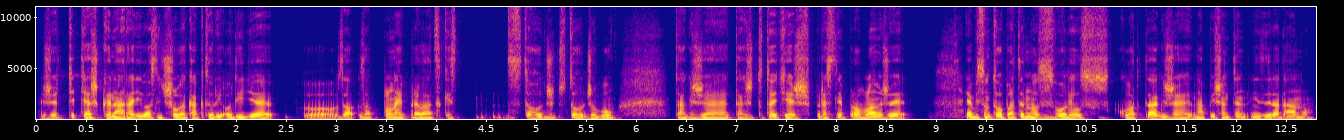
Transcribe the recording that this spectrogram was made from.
že ťažko je nahradiť vlastne človeka, ktorý odíde uh, za, za plnej prevádzky z toho, z toho jobu. Takže, takže toto je tiež presne problém, že ja by som tú opatrnosť zvolil skôr tak, že napíšem ten inzerát áno,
